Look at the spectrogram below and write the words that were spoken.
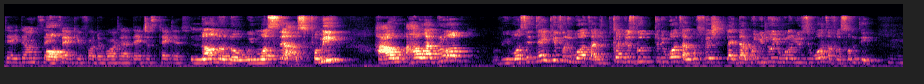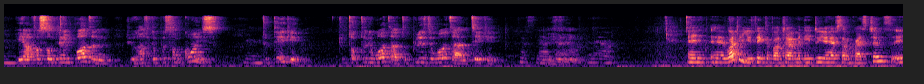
they don't say Oh. thank you for the water; they just take it. No, no, no. We must say, for me, how how I grew up, we must say thank you for the water. You can't just go to the water and go fetch it like that when you know you want to use the water for something. Yeah, for something important, you have to put some coins Hmm. to take it, to talk to the water, to please the water and take it. Nice. Yeah. Yeah. And uh, what do you think about Germany? Do you have some questions? Uh,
